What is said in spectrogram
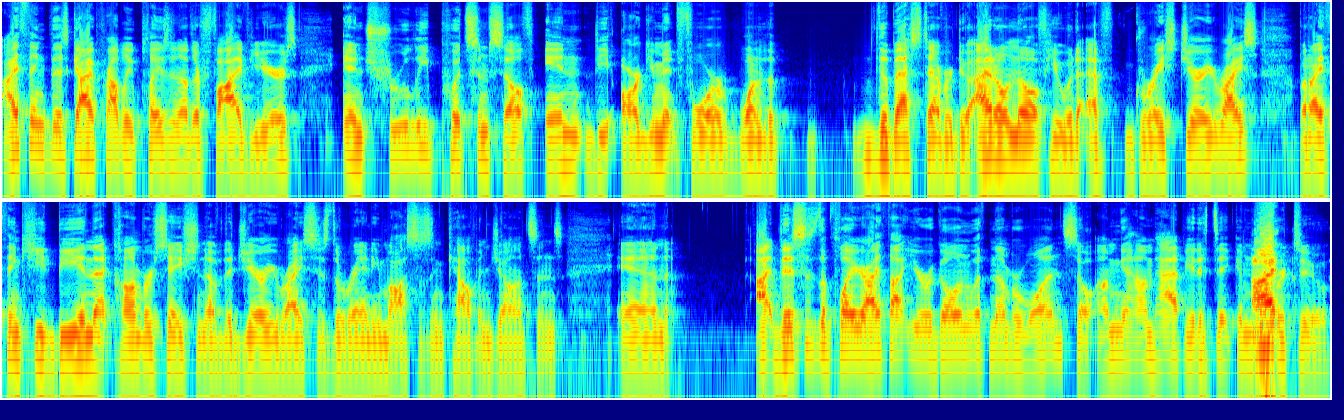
I think this guy probably plays another five years and truly puts himself in the argument for one of the the best to ever do. I don't know if he would have graced Jerry Rice, but I think he'd be in that conversation of the Jerry Rices, the Randy Mosses, and Calvin Johnsons. And I, this is the player I thought you were going with number one, so I'm I'm happy to take him number I- two.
